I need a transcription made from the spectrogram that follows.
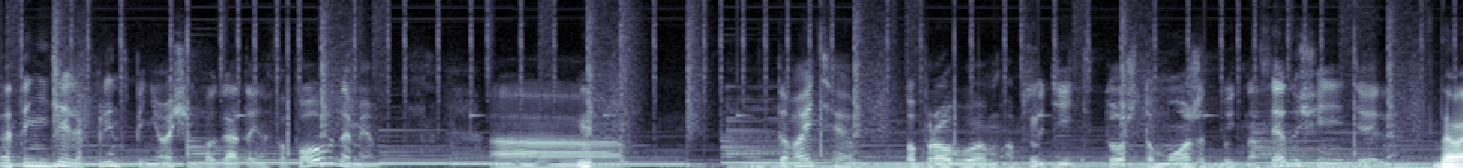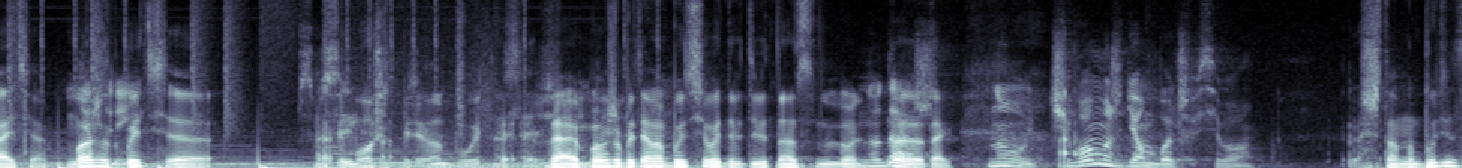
Эта неделя, в принципе, не очень богата инфоповодами. А, Давайте попробуем обсудить то, что может быть на следующей неделе. Давайте. Может три. быть, э, В смысле, может быть, оно будет на следующей Да, может быть, оно будет сегодня в 19.00. Ну да, ш- так. Ну, чего мы ждем больше всего? Что оно будет?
